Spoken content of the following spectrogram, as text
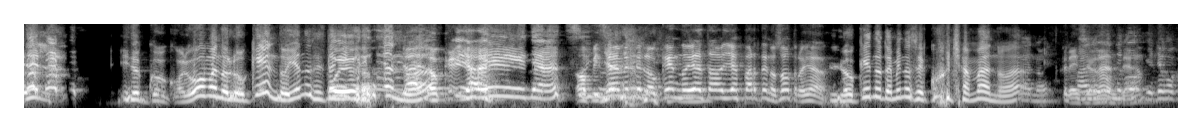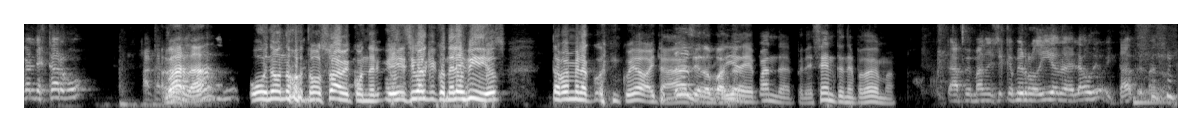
Él- Y lo colgó, mano, loquendo, ya nos está Ya, ¿ah? Oficialmente Loquendo ya, está, ya es parte de nosotros ya. Loquendo también nos escucha, mano, ¿ah? Mano, Impresionante, Yo tengo, ¿eh? yo tengo acá el descargo. Guarda. Uy, no, no, no, suave, con el, es igual que con el vídeos. Tápame la. cu- Cuidado, ahí está. estás haciendo, la rodilla panda? de panda, presente en el programa. Tape, mano, dice que mi rodilla la del audio y tape, mano.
